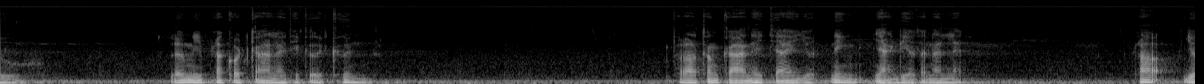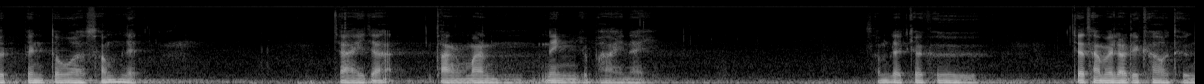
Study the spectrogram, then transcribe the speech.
ดู หรือมีปรากฏการณ์อะไรที่เกิดขึ้น เพราะเราต้องการให้ใจหยุดนิ่งอย่างเดียวเท่านั้นแหละ เพราะหยุดเป็นตัวสำเร็จ ใจจะตั้งมั่นนิ่งอยู่ภายในสำเร็จก็คือ จะทำให้เราได้เข้าถึง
